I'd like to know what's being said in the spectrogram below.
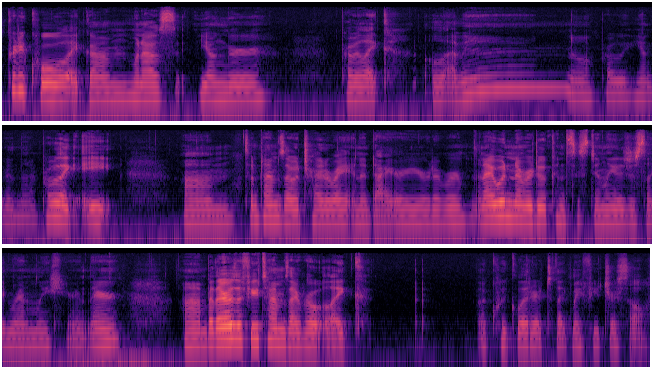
it's pretty cool. Like um, when I was younger, probably like eleven, no, probably younger than that, probably like eight. Um, sometimes I would try to write in a diary or whatever, and I would never do it consistently. It was just like randomly here and there. Um, but there was a few times I wrote like a quick letter to like my future self,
